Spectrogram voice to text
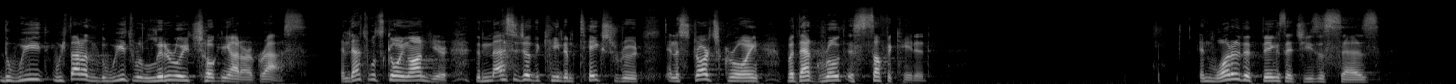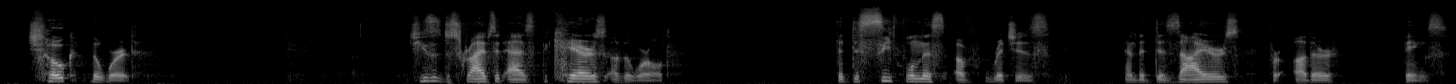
the weed, we found out that the weeds were literally choking out our grass. And that's what's going on here. The message of the kingdom takes root and it starts growing, but that growth is suffocated. And what are the things that Jesus says choke the word? Jesus describes it as the cares of the world the deceitfulness of riches and the desires for other things.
